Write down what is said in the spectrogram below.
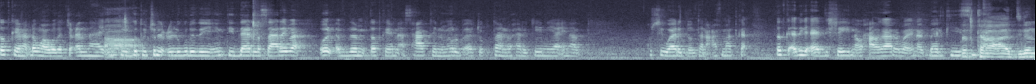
dadkeena dhan waa wada jecelnahay. Intii Ah. godka jilicu lagu ridayay intii daar la saarayba all of them dadkeena asxaabteena meel walba aad joogtaan waxaan rajeynayaa inaad ku sii waari doontaan caafimaadka dadka adiga aad dishayna waxaa lagaa rabaa inaad bahalkiisa dadka aad dilan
